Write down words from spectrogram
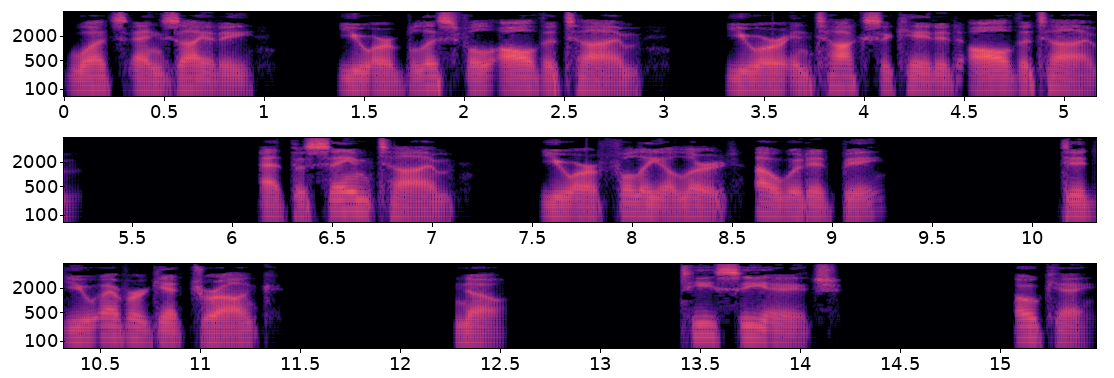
What's anxiety? You are blissful all the time, you are intoxicated all the time. At the same time, you are fully alert. How would it be? Did you ever get drunk? No. TCH. Okay.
